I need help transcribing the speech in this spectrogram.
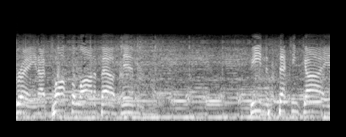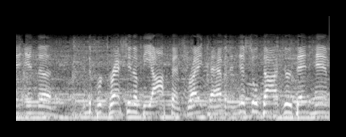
Gray, and I've talked a lot about him being the second guy in the in the progression of the offense, right? To have an initial Dodger, then him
